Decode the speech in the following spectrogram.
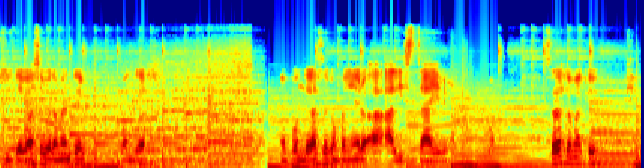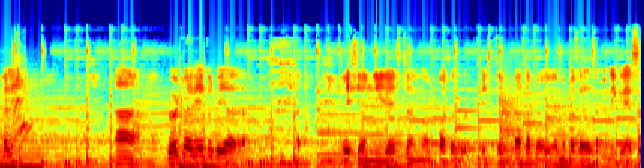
si te seguramente pondrás, me pondrás de compañero a Alistair. ¿Sabes lo más que, que vale? Ah, peor que la vida atropellada. Ese ni esto no pasa por. Esto pasa por me pasa de examen de ingreso.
